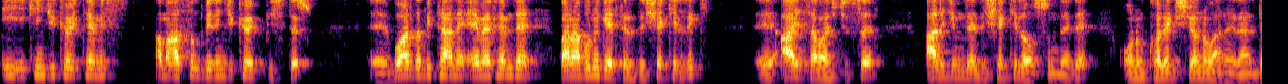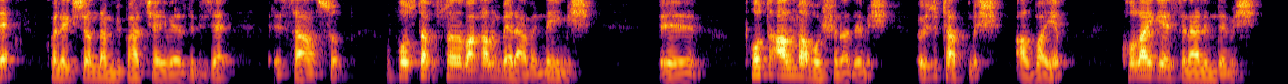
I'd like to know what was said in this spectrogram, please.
İyi ikinci köy temiz. Ama asıl birinci köy pistir. Ee, bu arada bir tane MFM'de bana bunu getirdi. Şekillik. Ee, Ay Savaşçısı. Alicim dedi şekil olsun dedi. Onun koleksiyonu var herhalde. Koleksiyondan bir parçayı verdi bize. Ee, sağ olsun. Bu posta kutusuna da bakalım beraber neymiş. Ee, pot alma boşuna demiş. Özüt atmış albayım. Kolay gelsin Halim demiş.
